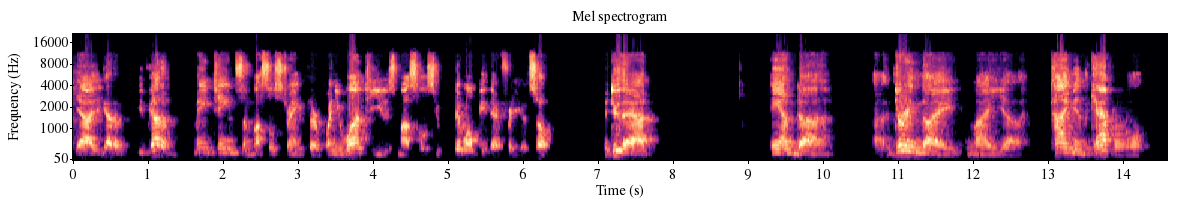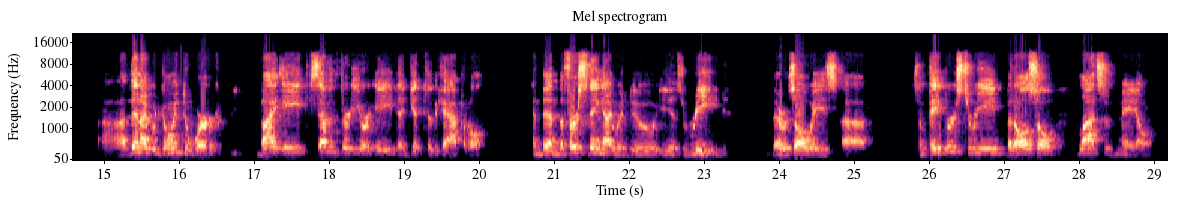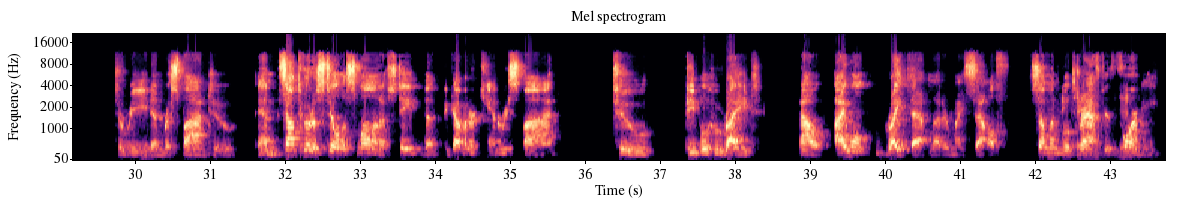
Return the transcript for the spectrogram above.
yeah, you gotta you've got to maintain some muscle strength, or when you want to use muscles, you, they won't be there for you. So I do that, and uh, uh during the, my uh, time in the capital, uh, then I would go into work by 8 7.30 or 8 i'd get to the capital. and then the first thing i would do is read there was always uh, some papers to read but also lots of mail to read and respond to and south dakota is still a small enough state that the governor can respond to people who write now i won't write that letter myself someone will draft it for me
